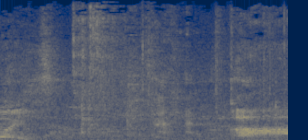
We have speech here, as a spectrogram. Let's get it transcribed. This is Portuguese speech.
dois. Ah!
